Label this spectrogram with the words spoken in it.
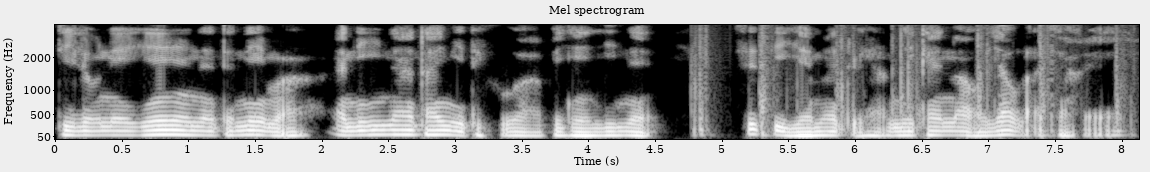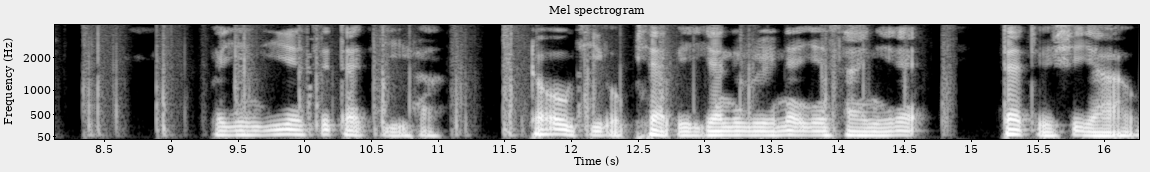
ဒီလိုနေရင်းနဲ့ဒီနေ့မှာအနီးနားတိုင်းပြည်တစ်ခုဟာဘရင်ကြီးနဲ့ စစ်တီရဲမက်တွေဟာမြေကမ်းနားကိုရောက်လာကြတယ်ဘရင်ကြီးရဲ့စစ်တပ်ကြီးဟာတောအုပ်ကြီးကိုဖျက်ပြီးရန်သူတွေနဲ့ရင်ဆိုင်နေတဲ့တပ်တွေရှိရာကို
